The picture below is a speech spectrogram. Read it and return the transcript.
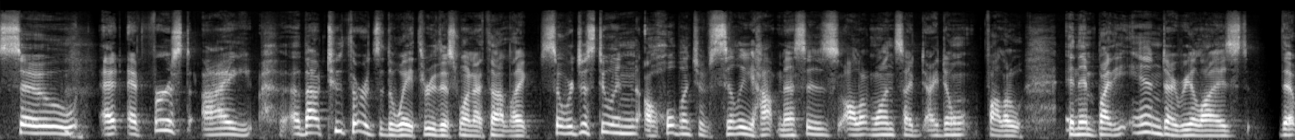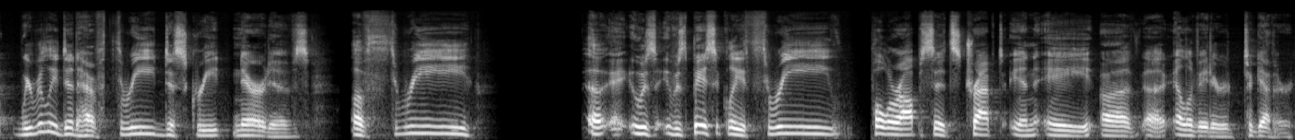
So at, at first, I about two thirds of the way through this one, I thought like, so we're just doing a whole bunch of silly hot messes all at once. I I don't follow, and then by the end, I realized that we really did have three discrete narratives of three. Uh, it was it was basically three polar opposites trapped in a uh, uh, elevator together.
